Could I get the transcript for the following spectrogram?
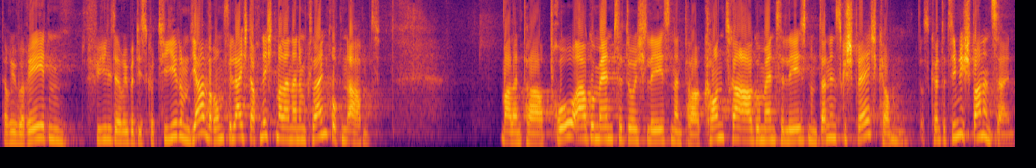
darüber reden, viel darüber diskutieren. Ja, warum vielleicht auch nicht mal an einem Kleingruppenabend? Mal ein paar Pro-Argumente durchlesen, ein paar Kontra-Argumente lesen und dann ins Gespräch kommen. Das könnte ziemlich spannend sein.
